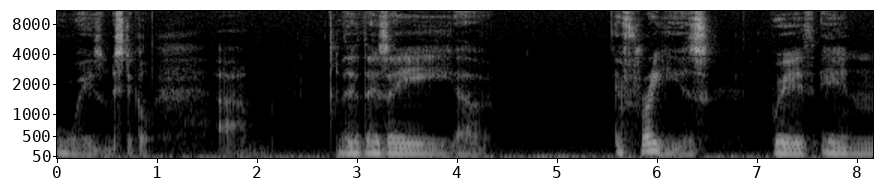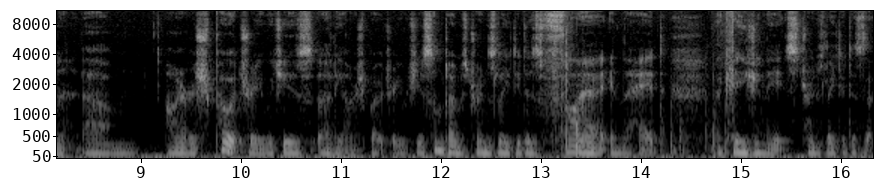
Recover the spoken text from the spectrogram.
always mystical. Um, there, there's a uh, a phrase within um, Irish poetry, which is early Irish poetry, which is sometimes translated as fire in the head. Occasionally, it's translated as the,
